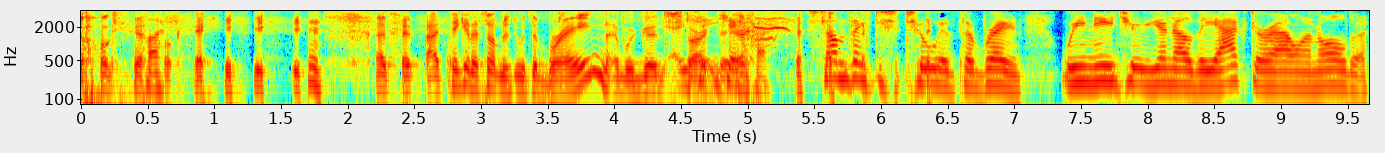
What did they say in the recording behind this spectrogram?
Okay. But, okay. I, I, think it has something to do with the brain. We're good. Start. Yeah, something to do with the brain. We need you. You know, the actor Alan Alda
